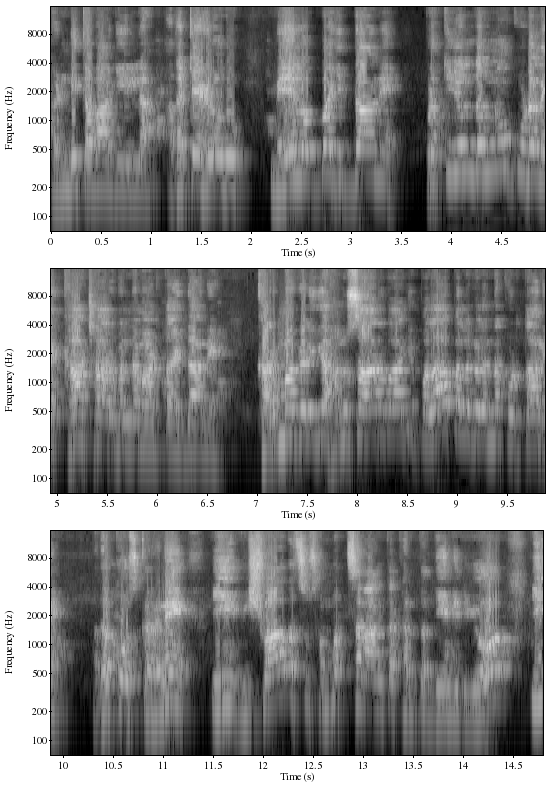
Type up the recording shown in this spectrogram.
ಖಂಡಿತವಾಗಿ ಇಲ್ಲ. ಅದಕ್ಕೆ ಹೇಳೋದು, ಮೇಲೊಬ್ಬ ಇದ್ದಾನೆ, ಪ್ರತಿಯೊಂದನ್ನೂ ಕೂಡ ಲೆಕ್ಕಾಚಾರವನ್ನ ಮಾಡ್ತಾ ಇದ್ದಾನೆ. ಕರ್ಮಗಳಿಗೆ ಅನುಸಾರವಾಗಿ ಫಲಾಫಲಗಳನ್ನ ಕೊಡ್ತಾನೆ. ಅದಕ್ಕೋಸ್ಕರನೇ ಈ ವಿಶ್ವಾವಸು ಸಂವತ್ಸರ ಅಂತಕ್ಕಂಥದ್ದು ಏನಿದೆಯೋ ಈ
